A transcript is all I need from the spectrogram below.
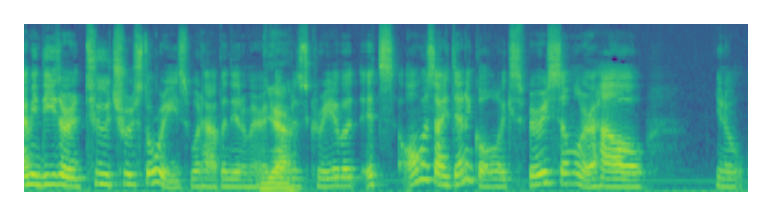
I mean, these are two true stories. What happened in America Yeah. versus Korea, but it's almost identical. Like it's very similar. How, you know,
